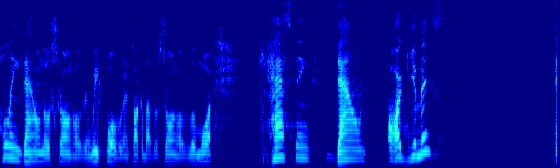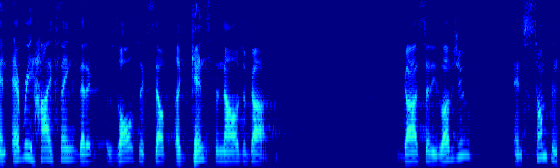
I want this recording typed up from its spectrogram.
pulling down those strongholds. In week four, we're going to talk about those strongholds a little more. Casting down arguments and every high thing that exalts itself against the knowledge of God. God said He loves you, and something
